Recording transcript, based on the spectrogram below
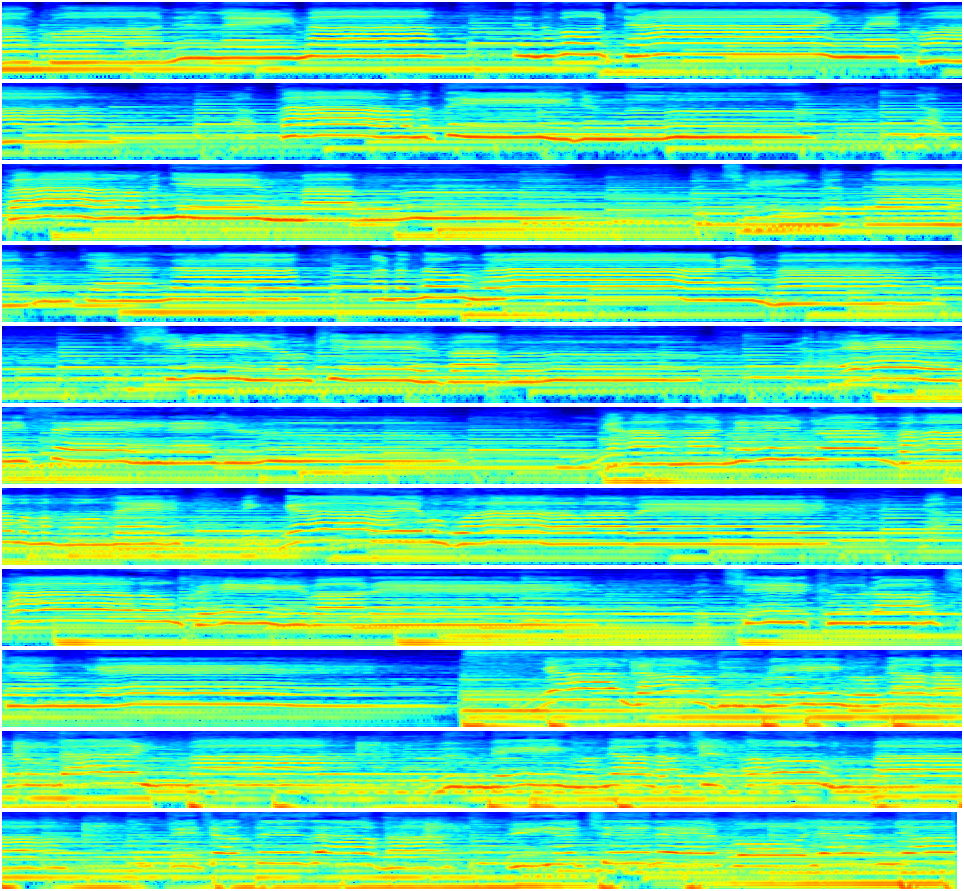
မှာကွာနဲ့လိမ်မှာသင်သဘောတိုင်းမဲ့ကွာငါဘာမှမသိချင်ဘူးငါဘာမှမငြင်းမှာဘူးအချိန်တန်တာနဲ့ပြန်လာငါနှလုံးသားထဲမှာရှိလို့မဖြစ်ပါဘူးငါအဲ့ဒီစိတ်နဲ့ ယူငါဟာနေတော့ဘာမှမဟုတ်လေငါရဲ့ဘဝပါပဲငါအားလုံးပေးပါတယ်အချစ်တစ်ခုတော့ချန်ခဲ့ငါလောင်သူနေကိုငါလောင်လူလိုက်မှာသူနေကိုငါလောင်ချစ်အောင်မှာတေ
